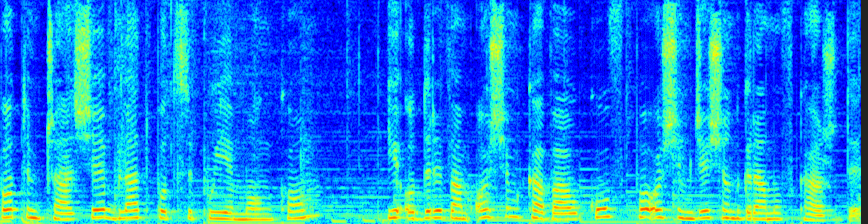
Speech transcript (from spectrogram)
Po tym czasie blat podsypuję mąką i odrywam 8 kawałków po 80 g każdy.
